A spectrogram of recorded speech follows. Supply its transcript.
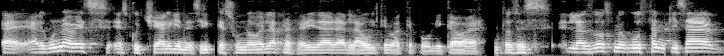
Eh, alguna vez escuché a alguien decir que su novela preferida era la última que publicaba. Entonces, las dos me gustan. Quizá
